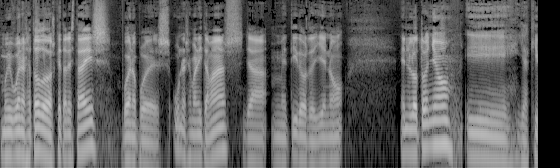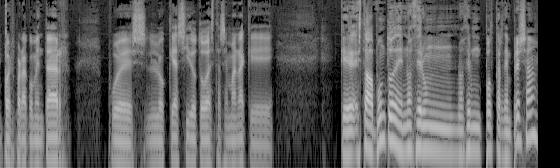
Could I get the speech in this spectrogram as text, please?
Muy buenas a todos, ¿qué tal estáis? Bueno, pues una semanita más, ya metidos de lleno en el otoño y, aquí pues para comentar pues lo que ha sido toda esta semana que, que he estado a punto de no hacer un no hacer un podcast de empresa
